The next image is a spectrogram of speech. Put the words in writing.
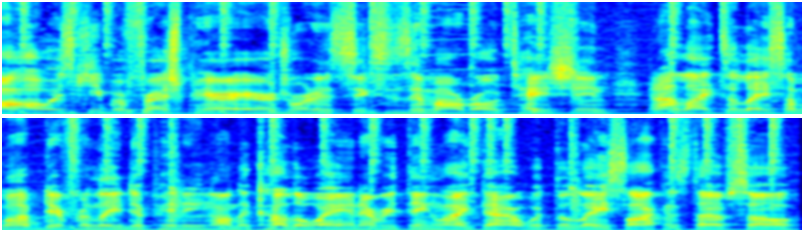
I always keep a fresh pair of Air Jordan 6s in my rotation and I like to lace them up differently depending on the colorway and everything like that with the lace lock and stuff. So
